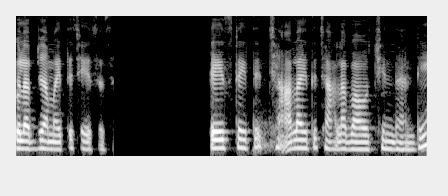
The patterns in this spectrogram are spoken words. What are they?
గులాబ్ జామ్ అయితే చేసేసా. టేస్ట్ అయితే చాలా అయితే చాలా బాగా వచ్చిందండి.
